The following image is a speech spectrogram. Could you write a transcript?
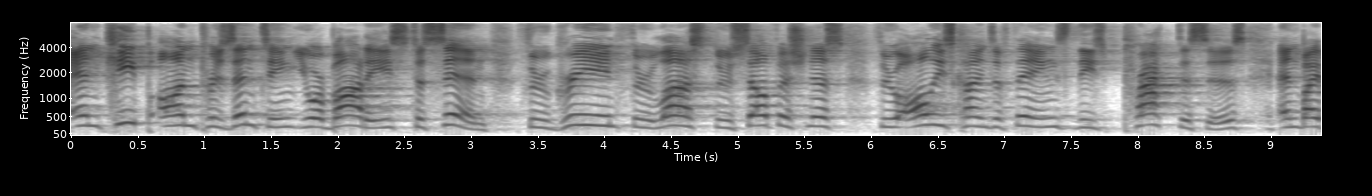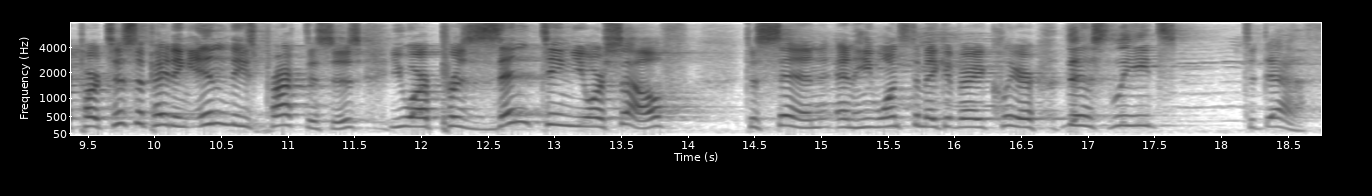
and keep on presenting your bodies to sin through greed, through lust, through selfishness, through all these kinds of things, these practices. And by participating in these practices, you are presenting yourself to sin. And he wants to make it very clear this leads to death.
